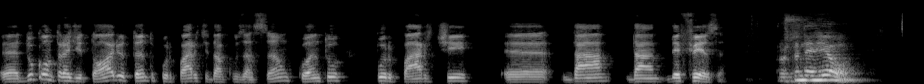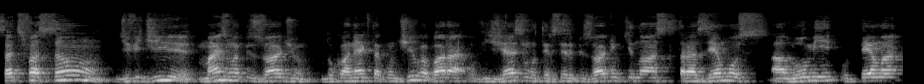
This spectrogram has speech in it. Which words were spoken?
é, do contraditório, tanto por parte da acusação quanto por parte é, da, da defesa. Professor Nereu, satisfação dividir mais um episódio do Conecta Contigo, agora o 23 episódio em que nós trazemos a lume o tema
